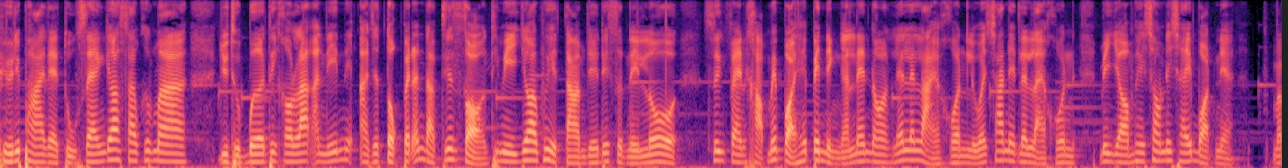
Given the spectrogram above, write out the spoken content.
PewDiePie เนี่ยถูกแซงยอดซับขึ้นมายูทูบเบอร์ที่เขารักอันนี้เนี่ยอาจจะตกเป็นอันดับที่ 2 ที่มียอดผู้ติดตามเยอะที่สุดในโลก ซึ่งแฟนคลับไม่ปล่อยให้เป็นอย่างนั้นแน่นอนและหลายๆ คน หรือว่าชาติเน็ตหลายๆ คนไม่ยอมให้ช่องที่ใช้บอทเนี่ยมา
